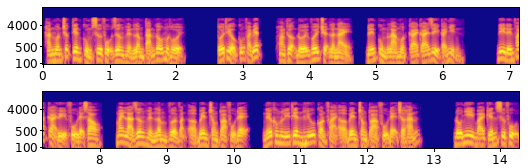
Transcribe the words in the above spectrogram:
hắn muốn trước tiên cùng sư phụ dương huyền lâm tán gẫu một hồi. Tối thiểu cũng phải biết, hoàng thượng đối với chuyện lần này, đến cùng là một cái cái gì cái nhìn. Đi đến phát cải ủy phủ đệ sau, may là dương huyền lâm vừa vặn ở bên trong tòa phủ đệ, nếu không lý thiên hữu còn phải ở bên trong tòa phủ đệ chờ hắn. Đỗ nhi bái kiến sư phụ.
